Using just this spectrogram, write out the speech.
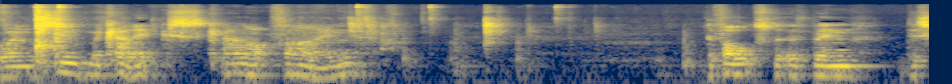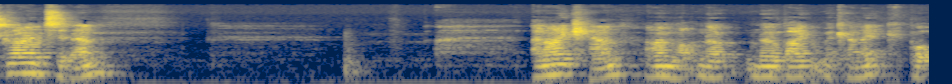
when two mechanics cannot find the faults that have been described to them, and I can, I'm not no, no bike mechanic, but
